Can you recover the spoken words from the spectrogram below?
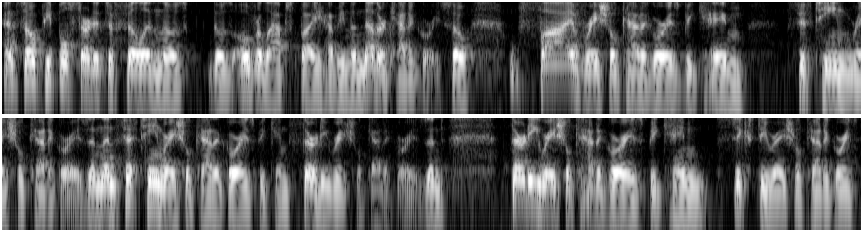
And so people started to fill in those, those overlaps by having another category. So five racial categories became 15 racial categories. And then 15 racial categories became 30 racial categories. And 30 racial categories became 60 racial categories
